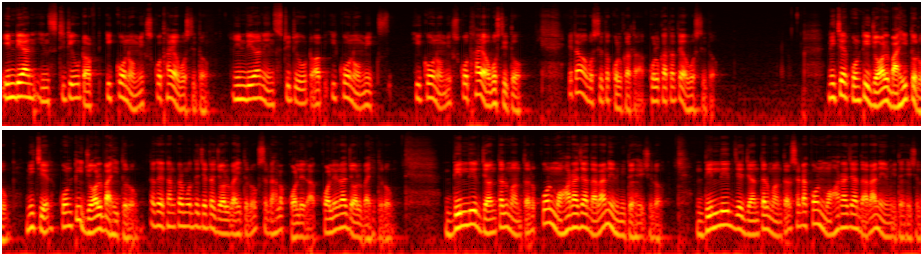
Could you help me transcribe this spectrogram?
Indian institute of economics কোথায় অবস্থিত? Indian institute of economics economics কোথায় অবস্থিত? এটা অবস্থিত কলকাতা, কলকাতাতে অবস্থিত। নিচের কোনটি জলবাহিত রোগ? নিচের কোনটি জলবাহিত রোগ? দেখো এখানকার মধ্যে যেটা জলবাহিত রোগ, সেটা হলো কলেরা কলেরা জলবাহিত রোগ। দিল্লির যন্তর মন্তর কোন মহারাজা দ্বারা নির্মিত হয়েছিল? দিল্লির যে যন্তর মন্তর, সেটা কোন মহারাজা দ্বারা নির্মিত হয়েছিল?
